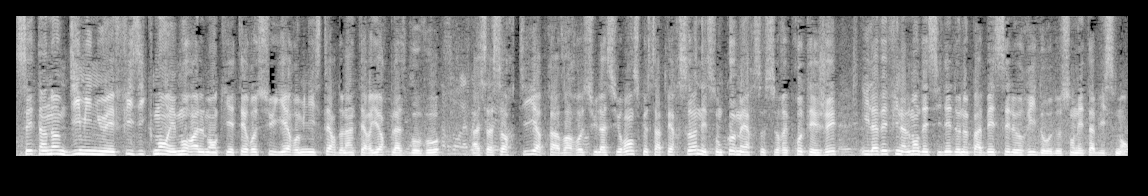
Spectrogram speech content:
C'est un homme diminué physiquement et moralement qui était reçu hier au ministère de l'Intérieur, place Beauvau. À sa sortie, après avoir reçu l'assurance que sa personne et son commerce seraient protégés, il avait finalement décidé de ne pas baisser le rideau de son établissement.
